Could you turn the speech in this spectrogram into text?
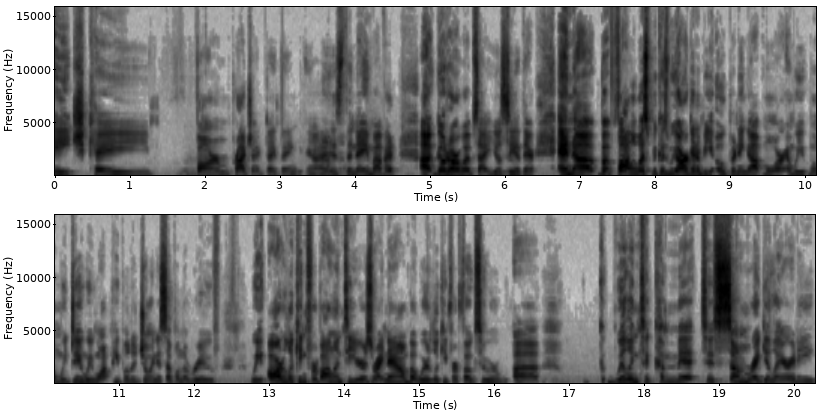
HK Farm Project, I think uh, is the name of it. Uh, go to our website, you'll see it there. And uh, but follow us because we are going to be opening up more. And we when we do, we want people to join us up on the roof. We are looking for volunteers right now, but we're looking for folks who are uh, willing to commit to some regularity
